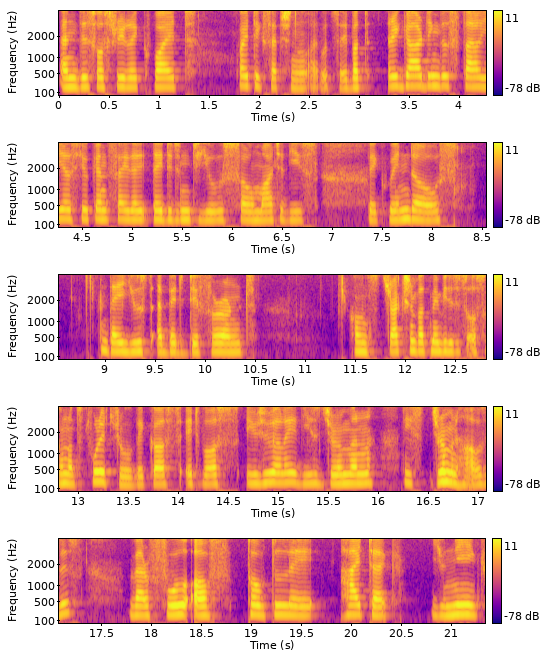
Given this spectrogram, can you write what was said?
And this was really quite quite exceptional, I would say. But regarding the style, yes, you can say that they didn't use so much these big windows. They used a bit different construction, but maybe this is also not fully true because it was usually these German these German houses were full of totally high tech, unique,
